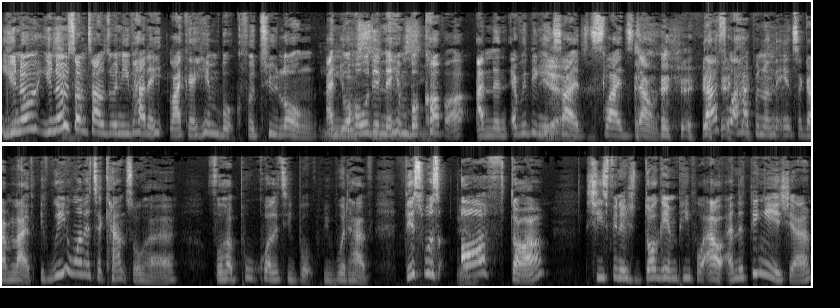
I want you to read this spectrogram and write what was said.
You know, you know. Sometimes when you've had a like a hymn book for too long, and you're holding the hymn book cover, and then everything Yeah. inside slides down. That's what happened on the Instagram live. If we wanted to cancel her for her poor quality book, we would have. This was after she's finished dogging people out. And the thing is, yeah,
